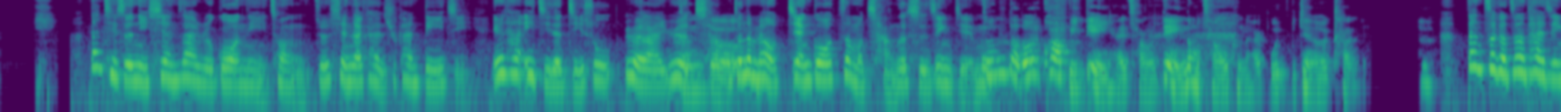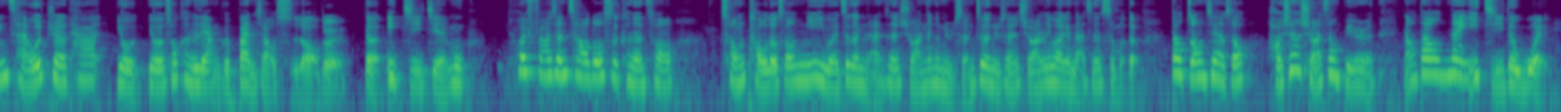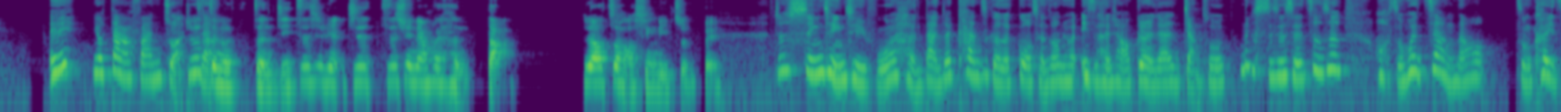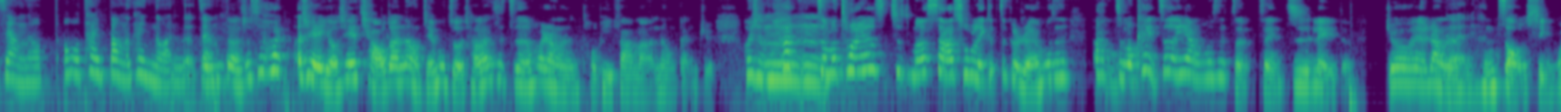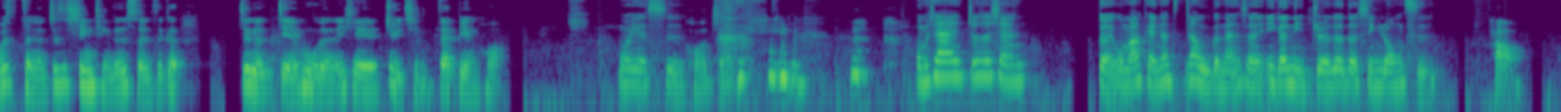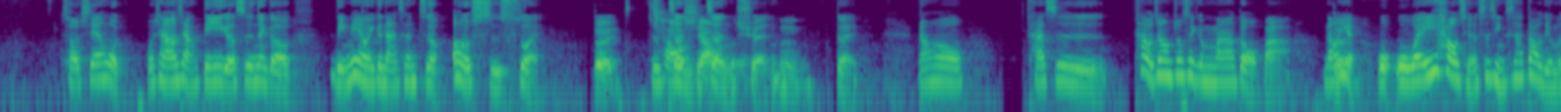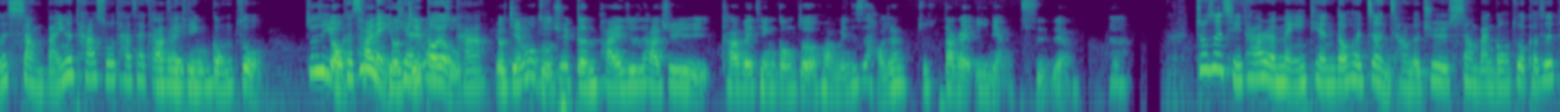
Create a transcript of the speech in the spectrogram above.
但其实你现在，如果你从就是现在开始去看第一集，因为它一集的集数越来越长，真的没有见过这么长的实境节目，真的都是快要比电影还长了。电影那么长，我可能还不会不见得会看 但这个真的太精彩，我觉得它有有的时候可能两个半小时哦，对的一集节目会发生超多事，可能从。从头的时候，你以为这个男生喜欢那个女生，这个女生喜欢另外一个男生什么的，到中间的时候好像喜欢上别人，然后到那一集的尾，哎，又大翻转，就是整个整集资讯量，其实资讯量会很大，就要做好心理准备，就是心情起伏会很大。你在看这个的过程中，你会一直很想要跟人家讲说，那个谁谁谁，这是哦，怎么会这样？然后怎么可以这样？然后哦，太棒了，太暖了，这样真的就是会，而且有些桥段那种节目组的桥段是真的会让人头皮发麻那种感觉，会想嗯怎么突然又就怎么杀出了一个这个人，或者啊怎么可以这样，或是怎怎之类的，就会让人很走心，或是整个就是心情就是随这个这个节目的一些剧情在变化。我也是夸张。我们现在就是先。对，我们要给那那五个男生一个你觉得的形容词。好，首先我我想要讲第一个是那个里面有一个男生只有二十岁，对，就正正权，嗯，对。然后他是他好像就是一个 model 吧，然后也我我唯一好奇的事情是他到底有没有在上班，因为他说他在咖啡厅工作。就是有，可是每天都有他，有节目组去跟拍，就是他去咖啡厅工作的画面，但是好像就大概一两次这样。就是其他人每一天都会正常的去上班工作，可是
